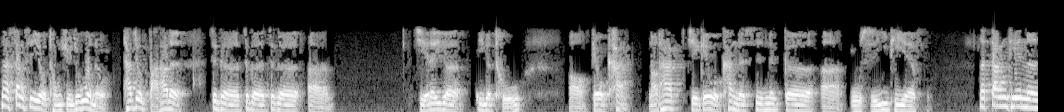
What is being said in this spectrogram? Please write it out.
那上次也有同学就问了，他就把他的。这个这个这个呃，截了一个一个图哦，给我看，然后他截给我看的是那个呃五十 ETF，那当天呢，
